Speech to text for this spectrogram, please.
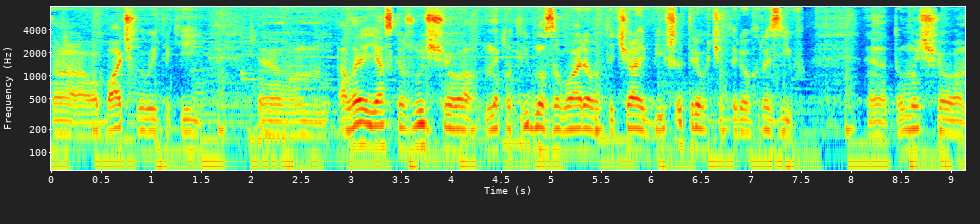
та обачливий такий. Ем, Але я скажу, що не потрібно заварювати чай більше трьох-чотирьох разів. Е, Тому що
